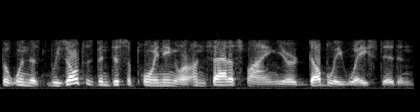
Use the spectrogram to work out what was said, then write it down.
But when the result has been disappointing or unsatisfying, you're doubly wasted. And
